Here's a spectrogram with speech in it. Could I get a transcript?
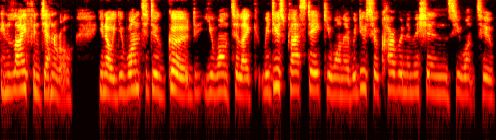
in life in general. You know, you want to do good, you want to like reduce plastic, you want to reduce your carbon emissions, you want to,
